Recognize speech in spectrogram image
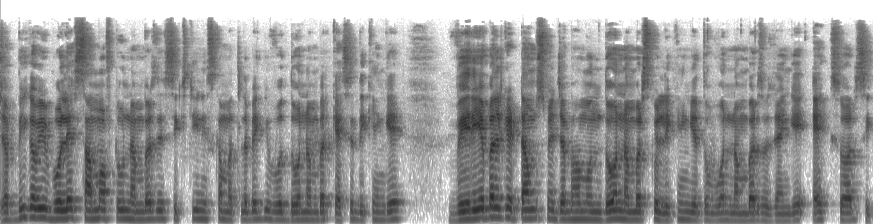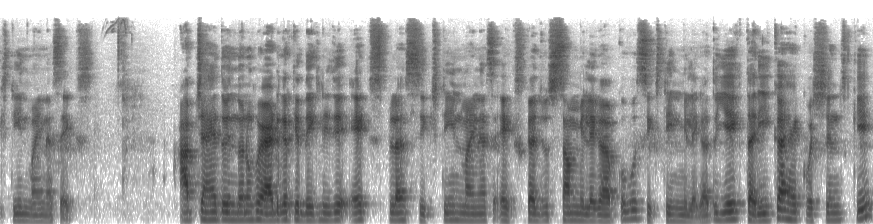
जब भी कभी बोले sum of two numbers is 16 इसका मतलब है कि वो दो नंबर कैसे दिखेंगे वेरिएबल के टर्म्स में जब हम उन दो नंबर्स को लिखेंगे तो वो नंबर्स हो जाएँगे एक्स और सिक्सटीन माइनस एक्स आप चाहें तो इन दोनों को ऐड करके देख लीजिए x plus sixteen minus x का जो सम मिलेगा आपको, वो सिक्सटीन मिलेगा। तो ये एक तरीका है क्वेश्चन के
